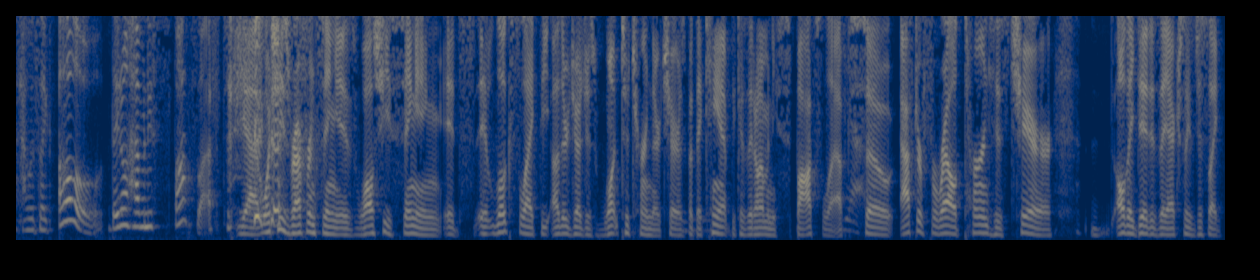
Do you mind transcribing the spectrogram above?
And I was like, "Oh, they don't have any spots left." Yeah, what she's referencing is while she's singing, it's it looks like the other judges want to turn their chairs, but they mm-hmm. can't because they don't have any spots left. So after Pharrell turned his chair, all they did is they actually just like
